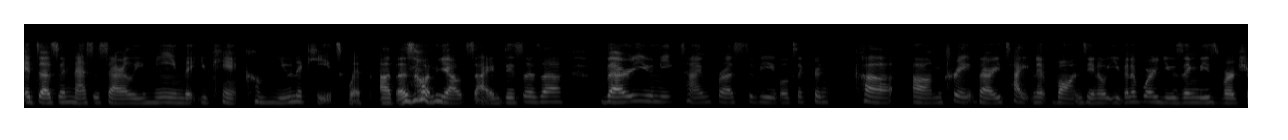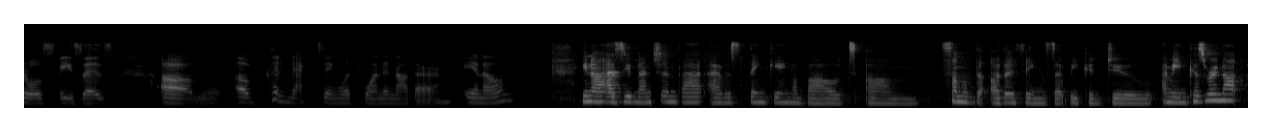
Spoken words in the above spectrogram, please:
it doesn't necessarily mean that you can't communicate with others on the outside. This is a very unique time for us to be able to con- um, create very tight knit bonds. You know, even if we're using these virtual spaces um, of connecting with one another. You know. You know, as you mentioned that, I was thinking about um, some of the other things that we could do. I mean, because we're not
